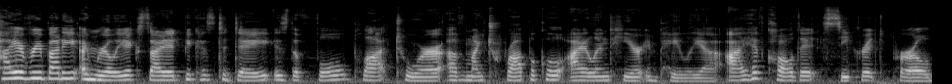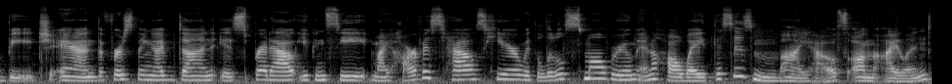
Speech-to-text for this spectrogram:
Hi everybody, I'm really excited because today is the full plot tour of my tropical island here in Palia. I have called it Secret Pearl Beach and the first thing I've done is spread out. You can see my harvest house here with a little small room and a hallway. This is my house on the island.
